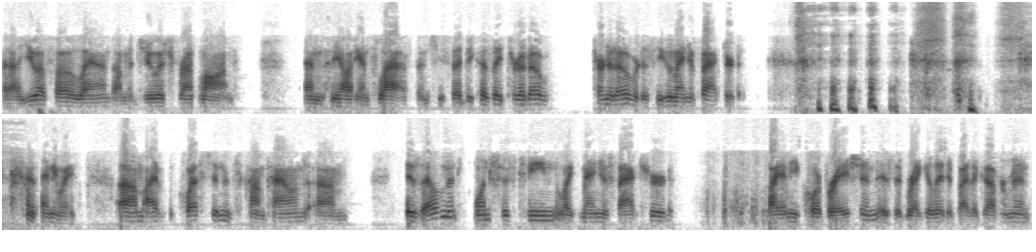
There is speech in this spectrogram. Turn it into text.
a UFO land on the Jewish front lawn," and the audience laughed. And she said, "Because they turn it over, turn it over to see who manufactured it." anyway, um, I have a question. It's a compound. Um, is Element 115 like manufactured by any corporation? Is it regulated by the government?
